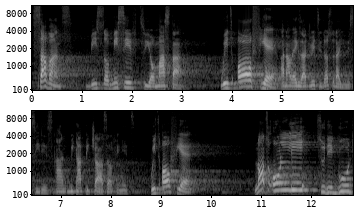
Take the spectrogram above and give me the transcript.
Servants, be submissive to your master with all fear, and I'll exaggerate it just so that you will see this and we can picture ourselves in it. With all fear, not only to the good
